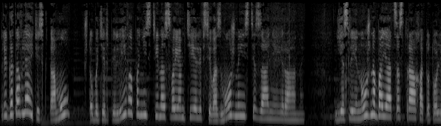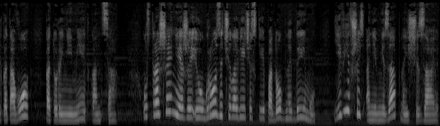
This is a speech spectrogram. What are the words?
приготовляйтесь к тому, чтобы терпеливо понести на своем теле всевозможные истязания и раны. Если и нужно бояться страха, то только того, который не имеет конца. Устрашения же и угрозы человеческие подобны дыму, явившись, они внезапно исчезают.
